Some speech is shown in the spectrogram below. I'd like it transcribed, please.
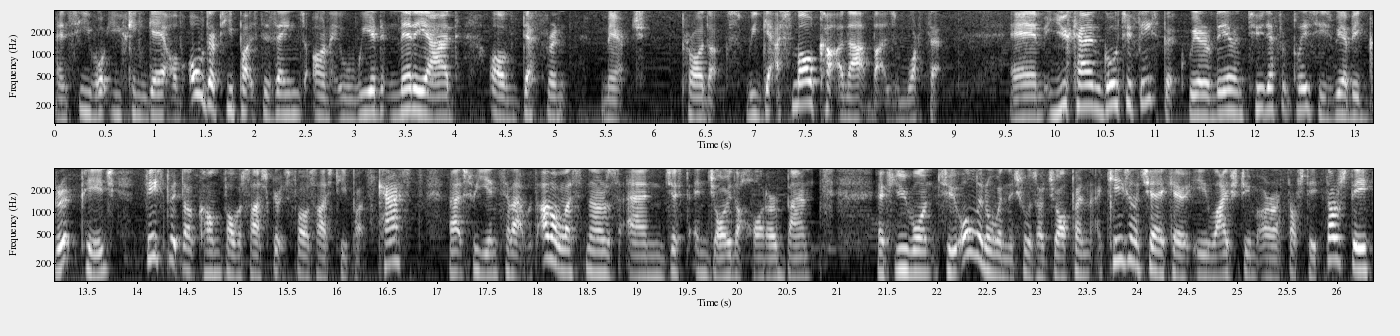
and see what you can get of older Teapots designs on a weird myriad of different merch products. We get a small cut of that, but it's worth it. Um, you can go to Facebook. We're there in two different places. We have a group page, facebook.com forward slash groups forward slash teapots cast. That's where you interact with other listeners and just enjoy the horror bant. If you want to only know when the shows are dropping, occasionally check out a live stream or a Thursday Thursday,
